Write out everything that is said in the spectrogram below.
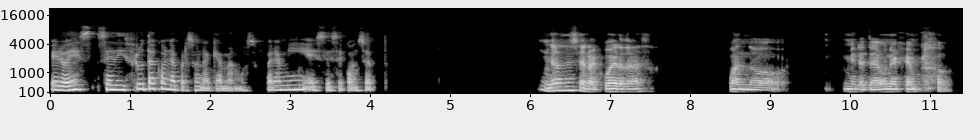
pero es, se disfruta con la persona que amamos. Para mí es ese concepto. No sé si recuerdas cuando, mira, te hago un ejemplo.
